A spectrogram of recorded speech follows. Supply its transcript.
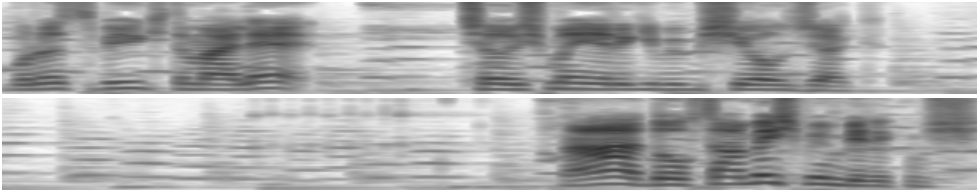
Burası büyük ihtimalle çalışma yeri gibi bir şey olacak. Ha 95 bin birikmiş.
